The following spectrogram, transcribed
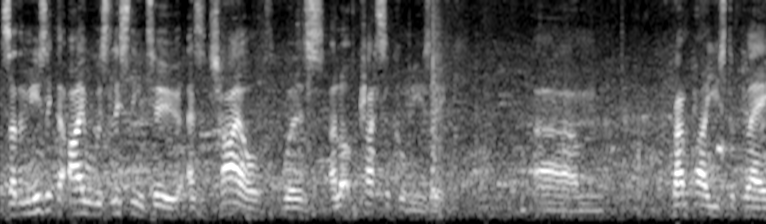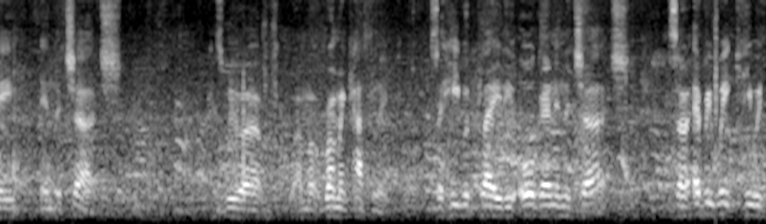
so the music that I was listening to as a child was a lot of classical music. Um, Grandpa used to play in the church because we were, I'm a Roman Catholic. So he would play the organ in the church. So every week he would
